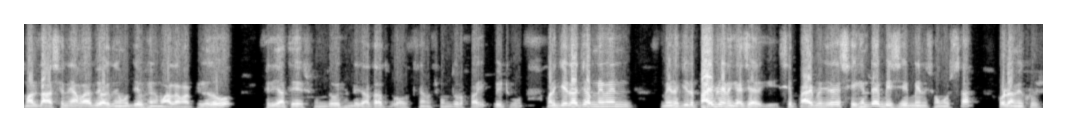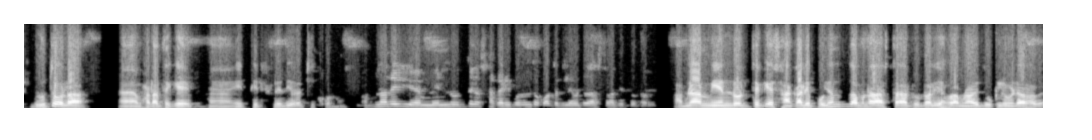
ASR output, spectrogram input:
মালটা আসেনি। আমরা দু একদিনের মধ্যে ওখানে মাল আমরা ফেলে দেবো। যাতে সুন্দর ওখানে যাতায়াত ব্যবস্থা যেন সুন্দর হয় ওইটুকু। মানে যেটা হচ্ছে আপনি মেন মেন হচ্ছে যেটা পাইপ লাইন গেছে আর কি সে পাইপ লাইন জায়গায় সেখানটাই বেশি মেন সমস্যা। ওটা আমি খুব দ্রুত ওটা ভাটা থেকে ফিট ফেলে দিয়ে ওটা ঠিক করব। আপনার এই মেন রোড থেকে সাঁকারি পর্যন্ত কত কিলোমিটার রাস্তা আছে টোটাল আপনার মেন রোড থেকে সাঁকারি পর্যন্ত আপনার রাস্তা টোটালি হবে আপনার ওই দু কিলোমিটার হবে।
